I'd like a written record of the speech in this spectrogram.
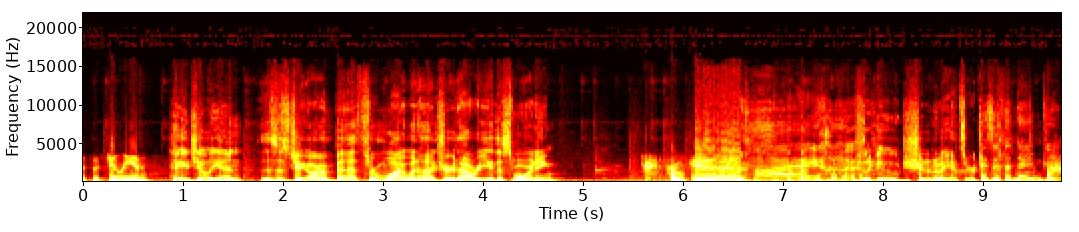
This is Jillian. Hey, Jillian. This is JR and Beth from Y100. How are you this morning? I'm good. Hi. She's like, ooh, you shouldn't have answered. Is it the name good?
